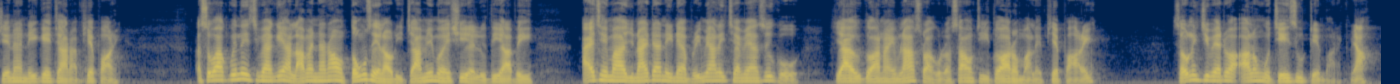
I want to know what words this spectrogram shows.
ကျင်းနေခဲ့ကြတာဖြစ်ပါတယ်။ အဆိုပါကွင်းသစ်စီမံကိန်းကလာမယ့်2030လောက်ထိကြာမြင့်မွယ်ရှိတယ်လို့သိရပြီးအဲ့အချိန်မှာ United အနေနဲ့ Premier League Champions League ကိုရယူသွားနိုင်မလားဆိုတာကိုတော့စောင့်ကြည့်သွားတော့မှလည်းဖြစ်ပါတယ်။ဇုံးနေကြည့်မဲ့တော့အားလုံးကိုကျေးဇူးတင်ပါတယ်ခင်ဗျာ။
